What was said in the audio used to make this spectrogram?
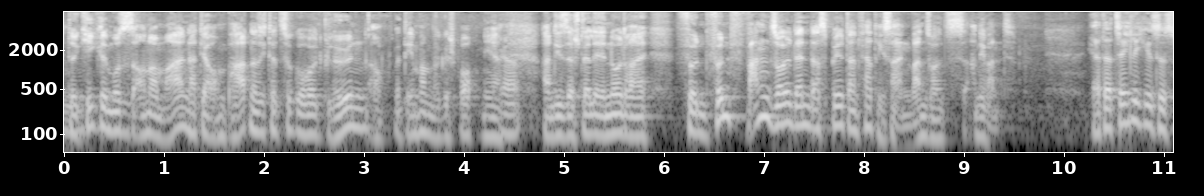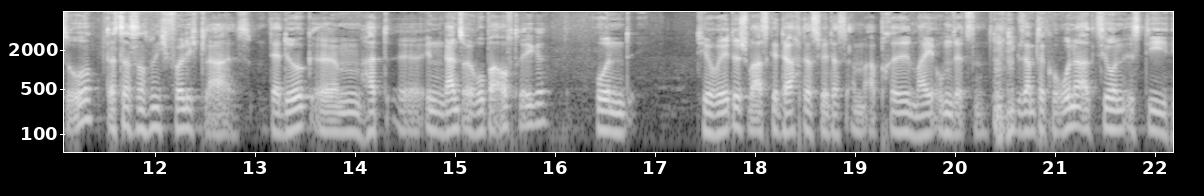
Mhm. Der Kiekel muss es auch noch malen, hat ja auch einen Partner sich dazu geholt, Glöhn, auch mit dem haben wir gesprochen hier ja. an dieser Stelle in 0355. Wann soll denn das Bild dann fertig sein? Wann soll es an die Wand? Ja, tatsächlich ist es so, dass das noch nicht völlig klar ist. Der Dirk ähm, hat äh, in ganz Europa Aufträge und theoretisch war es gedacht, dass wir das am April, Mai umsetzen. Mhm. Durch die gesamte Corona-Aktion ist die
